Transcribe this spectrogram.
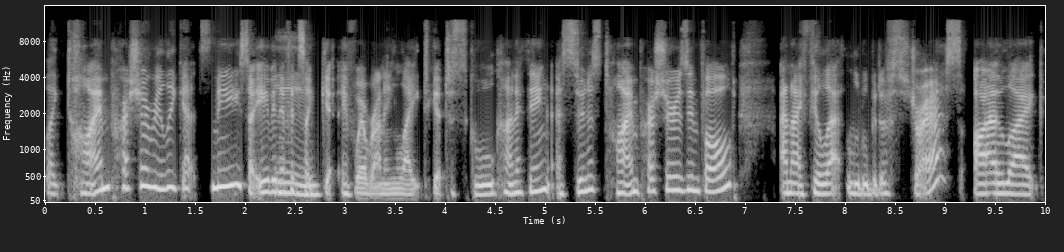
like time pressure really gets me. So even mm. if it's like, mm. if we're running late to get to school kind of thing, as soon as time pressure is involved and I feel that little bit of stress, I like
